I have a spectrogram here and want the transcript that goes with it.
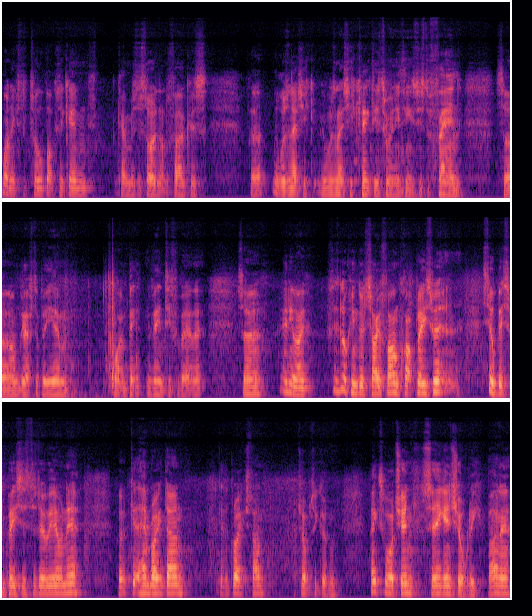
next to the toolbox again. Camera's decided not to focus, but it wasn't actually it wasn't actually connected to anything. It's just a fan. So I'm to have to be um, quite inventive about that. So anyway it's looking good so far I'm quite pleased with it. Still bits and pieces to do here and there but get the handbrake done get the brakes done. Job's a good one. Thanks for watching see you again shortly. Bye now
